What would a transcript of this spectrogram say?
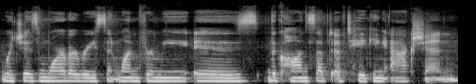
which is more of a recent one for me, is the concept of taking action.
